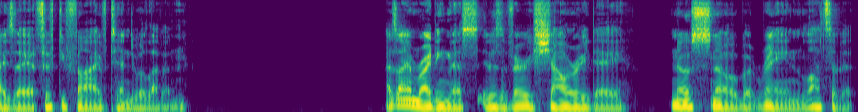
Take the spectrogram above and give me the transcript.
Isaiah 55 10 to 11. As I am writing this, it is a very showery day. No snow, but rain, lots of it.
